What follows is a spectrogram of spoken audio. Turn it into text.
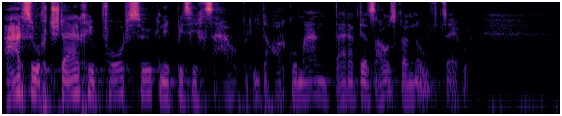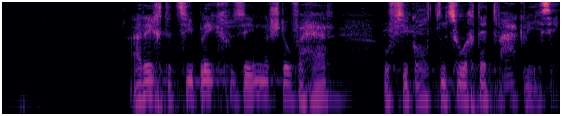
Er sucht Stärke und Vorzüge nicht bei sich selber, in den Argumenten. Er hat das alles aufzählen Er richtet seinen Blick aus Innerste auf den Herr, auf seinen Gott und sucht dort Wegweisung.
